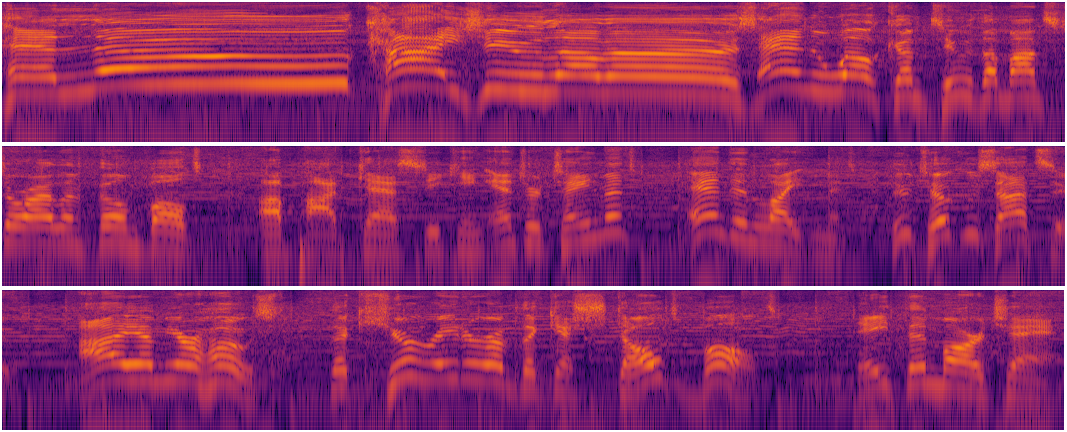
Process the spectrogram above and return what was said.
Hello, kaiju lovers, and welcome to the Monster Island Film Vault, a podcast seeking entertainment and enlightenment through tokusatsu. I am your host, the curator of the Gestalt Vault, Nathan Marchand.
